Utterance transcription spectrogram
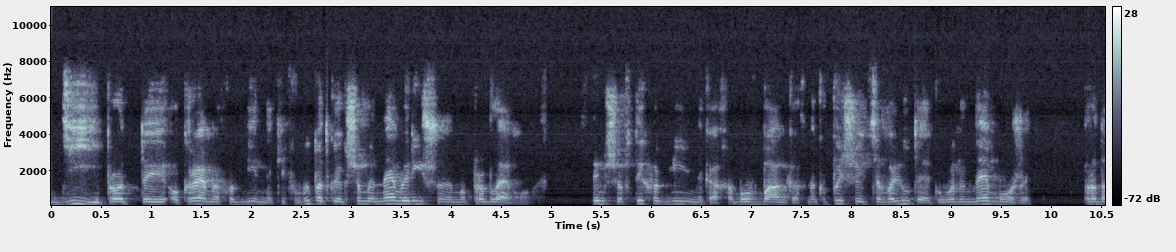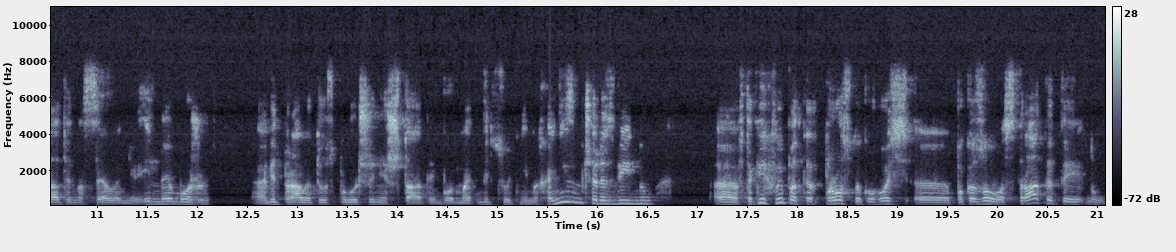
дії проти окремих обмінників у випадку, якщо ми не вирішуємо проблему з тим, що в тих обмінниках або в банках накопичується валюта, яку вони не можуть продати населенню і не можуть е, відправити у Сполучені Штати, бо відсутній механізм через війну. Е, В таких випадках просто когось е, показово стратити, ну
